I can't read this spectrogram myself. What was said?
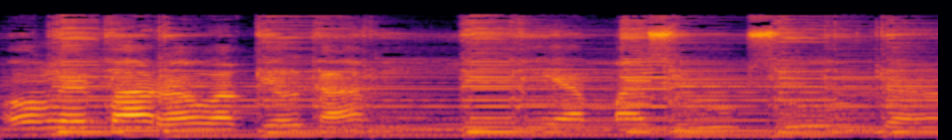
Oleh para wakil kami Yang masuk surga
